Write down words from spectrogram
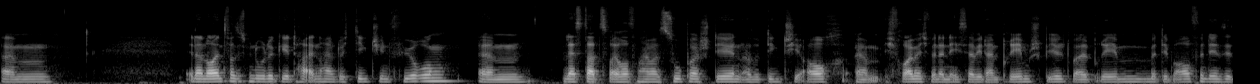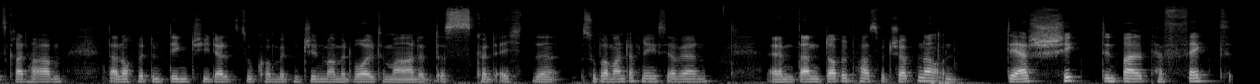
Ähm, in der 29 Minute geht Heidenheim durch Dingchi in Führung. Ähm, lässt da zwei Hoffenheimer super stehen, also Dingchi auch. Ähm, ich freue mich, wenn er nächstes Jahr wieder in Bremen spielt, weil Bremen mit dem Aufwind, den sie jetzt gerade haben, dann noch mit dem Dingchi, der dazu kommt, mit dem Jinma, mit Voltemar, das könnte echt eine super Mannschaft nächstes Jahr werden. Ähm, dann Doppelpass mit Schöppner und der schickt den Ball perfekt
